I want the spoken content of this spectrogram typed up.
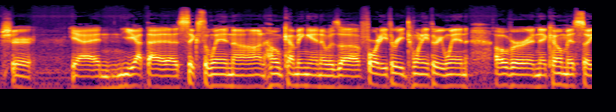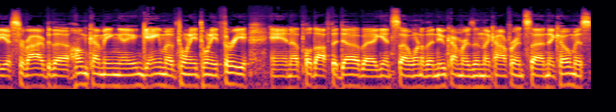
Sure. Yeah, and you got that sixth win uh, on homecoming, and it was a 43-23 win over Nokomis. So you survived the homecoming uh, game of 2023 and uh, pulled off the dub against one of the newcomers in the conference, uh, Nokomis,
